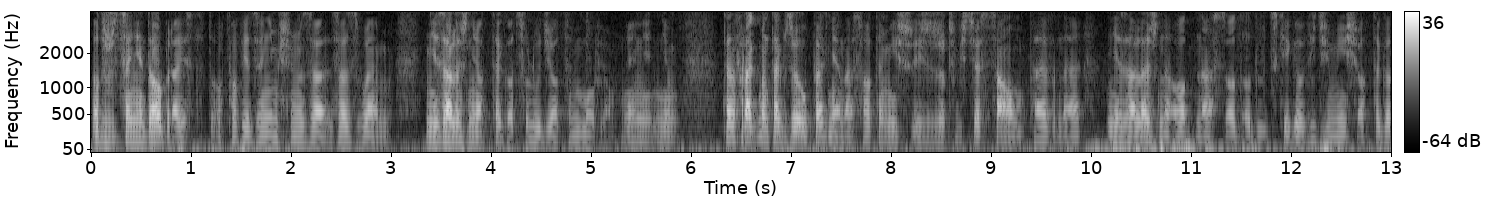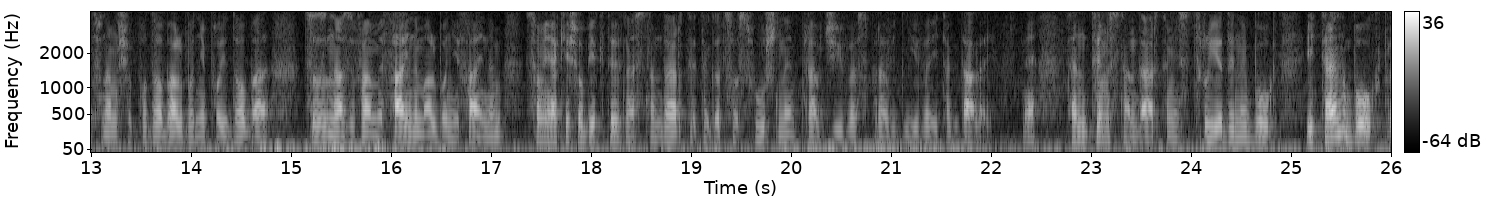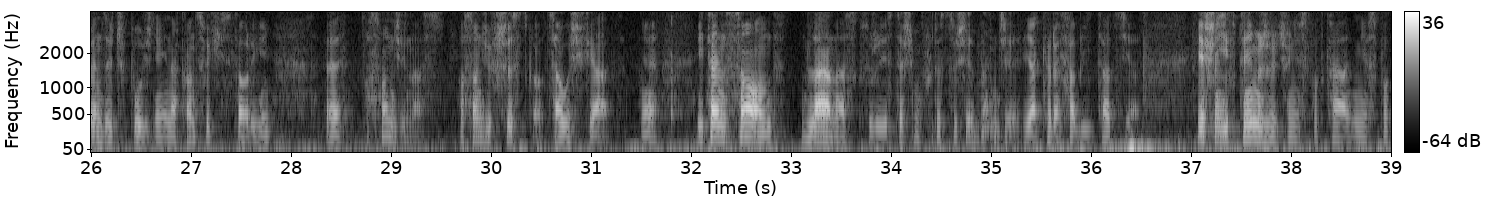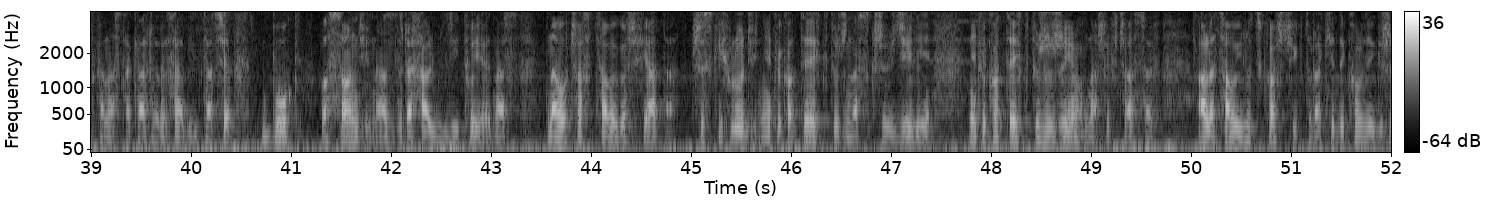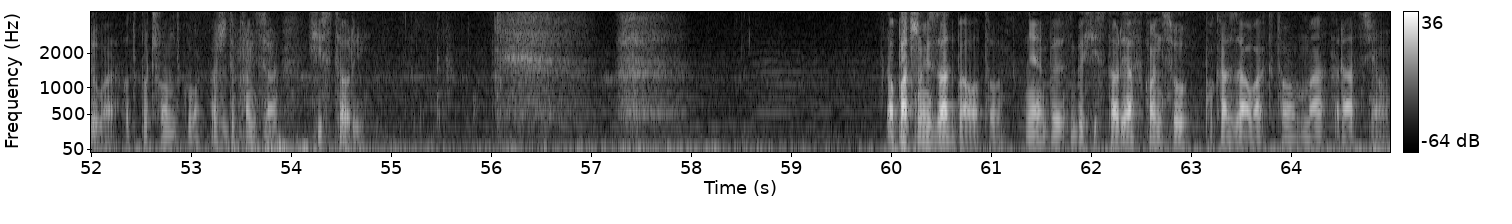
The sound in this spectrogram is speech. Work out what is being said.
Odrzucenie dobra jest opowiedzeniem się za, za złem, niezależnie od tego, co ludzie o tym mówią. Nie, nie, nie, ten fragment także upewnia nas o tym, iż, iż rzeczywiście są pewne, niezależne od nas, od, od ludzkiego widzimisię, od tego, co nam się podoba albo nie podoba, co nazywamy fajnym albo niefajnym, są jakieś obiektywne standardy tego, co słuszne, prawdziwe, sprawiedliwe i tak. Nie? Ten, tym standardem jest trójjedyny Bóg i ten Bóg prędzej czy później, na końcu historii, e, osądzi nas, osądzi wszystko, cały świat. Nie? I ten sąd dla nas, którzy jesteśmy w Chrystusie, będzie jak rehabilitacja. Jeśli w tym życiu nie spotka, nie spotka nas taka rehabilitacja, Bóg osądzi nas, zrehabilituje nas na oczach całego świata. Wszystkich ludzi, nie tylko tych, którzy nas skrzywdzili, nie tylko tych, którzy żyją w naszych czasach, ale całej ludzkości, która kiedykolwiek żyła, od początku aż do końca historii. Opatrzność zadba o to, nie? By, by historia w końcu pokazała, kto ma rację.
